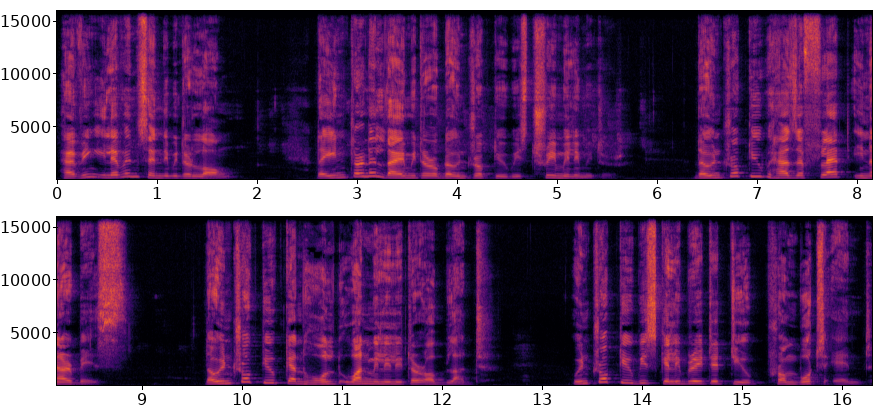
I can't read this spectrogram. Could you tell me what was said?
having 11 cm long. The internal diameter of the Wintrobe tube is 3 mm. The Wintrobe tube has a flat inner base. The Wintrobe tube can hold 1 milliliter of blood. Wintrobe tube is calibrated tube from both end.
